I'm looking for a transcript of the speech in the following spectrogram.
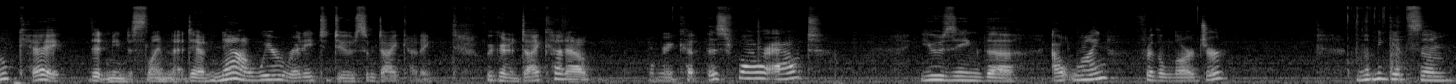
Okay, didn't mean to slam that down. Now we're ready to do some die cutting. We're going to die cut out, we're going to cut this flower out using the outline for the larger. Let me get some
